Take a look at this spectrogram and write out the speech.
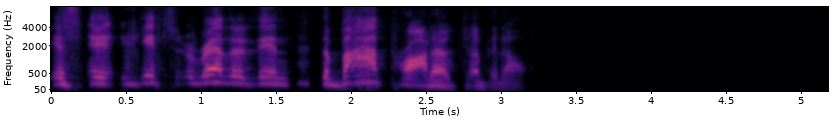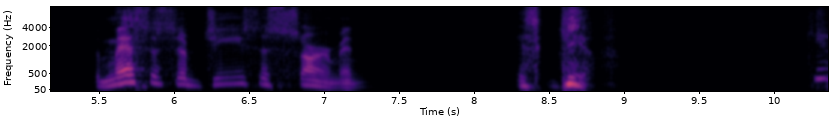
it gets rather than the byproduct of it all. The message of Jesus' sermon is give. Give.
